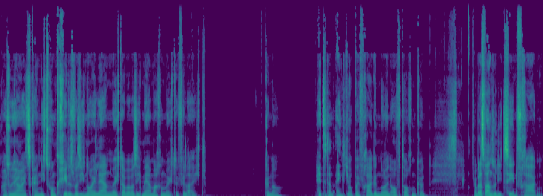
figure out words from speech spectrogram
Also ja, jetzt kein nichts Konkretes, was ich neu lernen möchte, aber was ich mehr machen möchte vielleicht. Genau. Hätte dann eigentlich auch bei Frage 9 auftauchen können. Aber das waren so die zehn Fragen.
